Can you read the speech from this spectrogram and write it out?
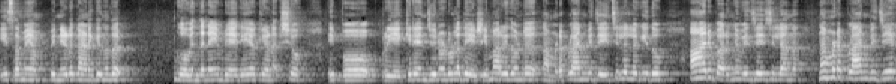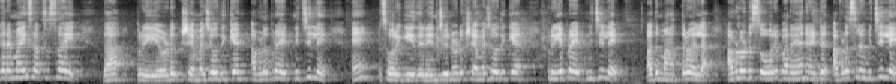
ഈ സമയം പിന്നീട് കാണിക്കുന്നത് ഗോവിന്ദനെയും രേഖയും ഒക്കെയാണ് ഷോ ഇപ്പോൾ പ്രിയയ്ക്ക് രഞ്ജുവിനോടുള്ള ദേഷ്യം മാറിയതുകൊണ്ട് നമ്മുടെ പ്ലാൻ വിജയിച്ചില്ലല്ലോ ഗീതു. ആര് പറഞ്ഞു വിജയിച്ചില്ല എന്ന് നമ്മുടെ പ്ലാൻ വിജയകരമായി സക്സസ് ആയി. ദാ പ്രിയയോട് ക്ഷമ ചോദിക്കാൻ അവൾ പ്രയത്നിച്ചില്ലേ? ഏ സോറി ഗീത രഞ്ജുവിനോട് ക്ഷമ ചോദിക്കാൻ പ്രിയ പ്രയത്നിച്ചില്ലേ? അത് മാത്രമല്ല അവളോട് സോറി പറയാനായിട്ട് അവൾ ശ്രമിച്ചില്ലേ?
